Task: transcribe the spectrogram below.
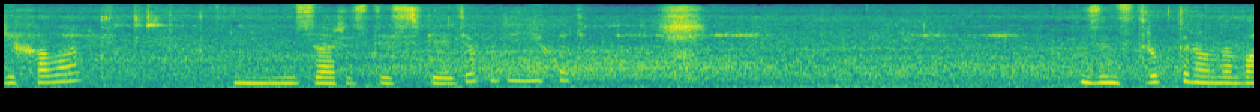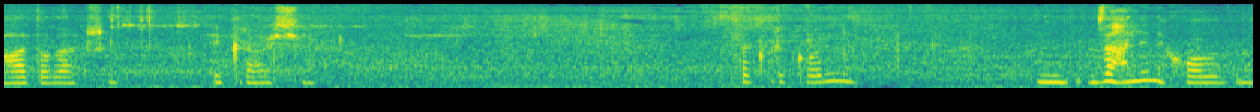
їхала. Зараз десь Федя буде їхати. З інструктором набагато легше і краще. Так прикольно. Взагалі не холодно.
